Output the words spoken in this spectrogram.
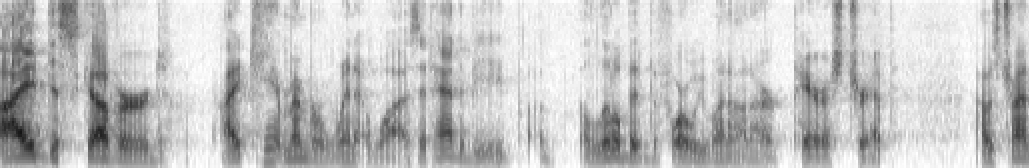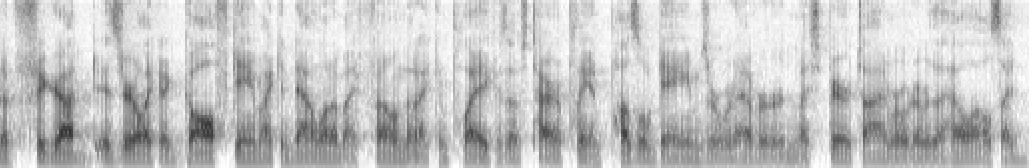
I discovered, I can't remember when it was. It had to be a, little bit before we went on our Paris trip. I was trying to figure out is there like a golf game I can download on my phone that I can play because I was tired of playing puzzle games or whatever in my spare time or whatever the hell else I'd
